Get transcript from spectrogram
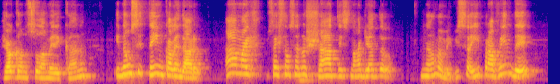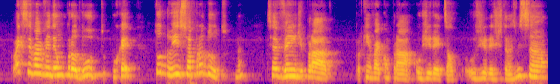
jogando Sul-Americana, e não se tem um calendário. Ah, mas vocês estão sendo chatos, isso não adianta. Não, meu amigo, isso aí para vender. Como é que você vai vender um produto? Porque tudo isso é produto, né? Você vende para quem vai comprar os direitos, os direitos de transmissão,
